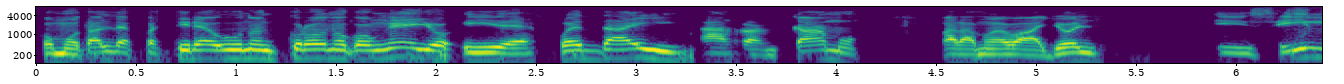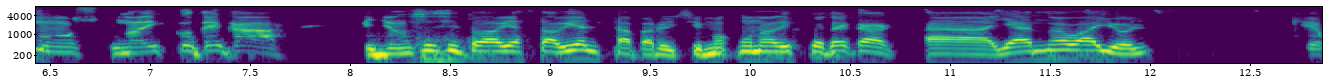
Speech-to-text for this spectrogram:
Como tal. Después tiré uno en crono con ellos y después de ahí arrancamos para Nueva York. Hicimos una discoteca, que yo no sé si todavía está abierta, pero hicimos una discoteca allá en Nueva York, que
